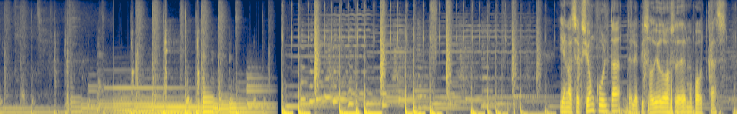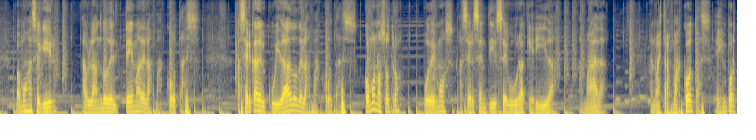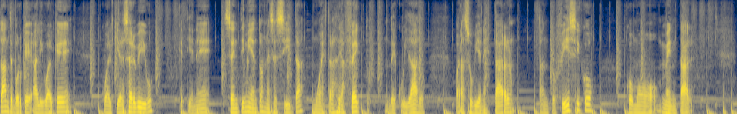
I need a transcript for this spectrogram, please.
Y en la sección culta del episodio 12 de Demo Podcast vamos a seguir hablando del tema de las mascotas, acerca del cuidado de las mascotas, cómo nosotros podemos hacer sentir segura, querida, amada a nuestras mascotas. Es importante porque al igual que cualquier ser vivo que tiene sentimientos necesita muestras de afecto, de cuidado para su bienestar tanto físico como mental.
